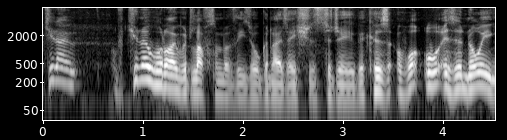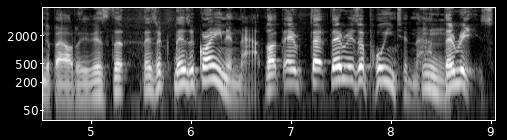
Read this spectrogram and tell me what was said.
Do you know? Do you know what I would love some of these organisations to do? Because what, what is annoying about it is that there's a there's a grain in that. Like there there, there is a point in that. Hmm. There is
